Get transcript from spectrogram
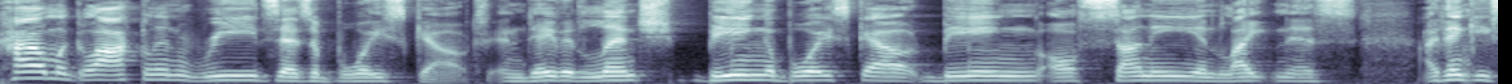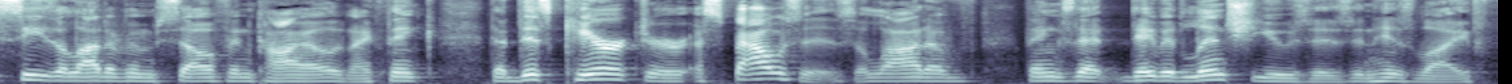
Kyle MacLachlan reads as a Boy Scout, and David Lynch, being a Boy Scout, being all sunny and lightness, I think he sees a lot of himself in Kyle, and I think that this character espouses a lot of things that David Lynch uses in his life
